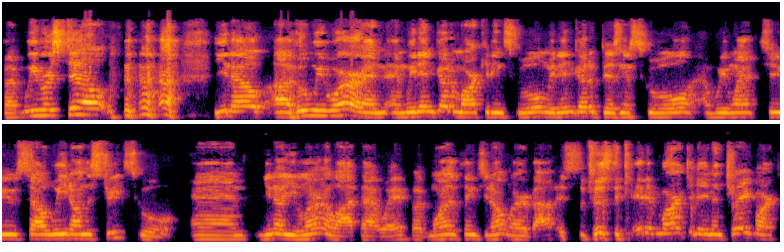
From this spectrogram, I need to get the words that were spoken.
but we were still, you know, uh, who we were. And, and we didn't go to marketing school and we didn't go to business school. We went to sell weed on the street school. And, you know, you learn a lot that way. But one of the things you don't learn about is sophisticated marketing and trademark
